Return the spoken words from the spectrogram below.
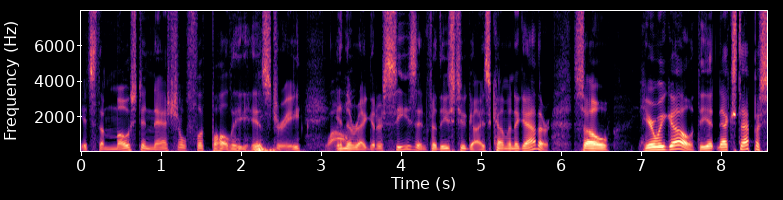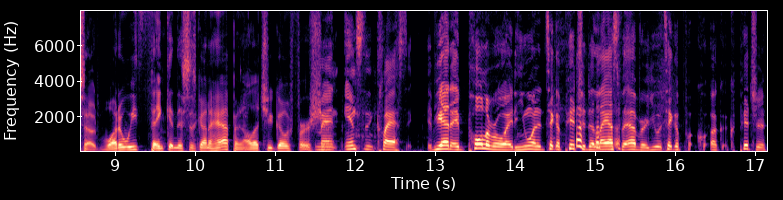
it's the most in National Football League history wow. in the regular season for these two guys coming together. So here we go. The next episode. What are we thinking this is going to happen? I'll let you go first. Man, instant classic. If you had a Polaroid and you wanted to take a picture that lasts forever, you would take a, a, picture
